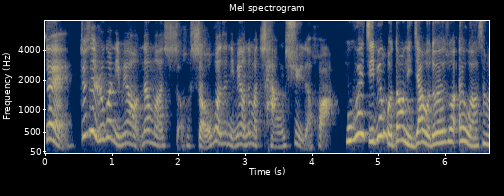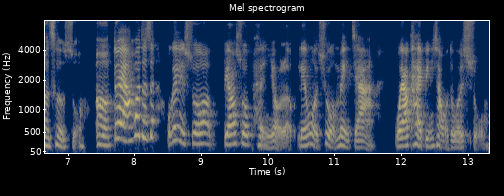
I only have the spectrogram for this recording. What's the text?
对，就是如果你没有那么熟熟，或者是你没有那么常去的话。不会，即便我到你家，我都会说，哎，我要上个厕所。嗯，对啊，或者是我跟你说，不要说朋友了，连我去我妹家，我要开冰箱，我都会说，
